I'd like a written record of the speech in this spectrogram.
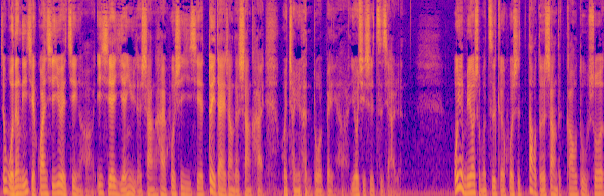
就我能理解，关系越近哈，一些言语的伤害或是一些对待上的伤害会乘以很多倍哈，尤其是自家人。我也没有什么资格或是道德上的高度说，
